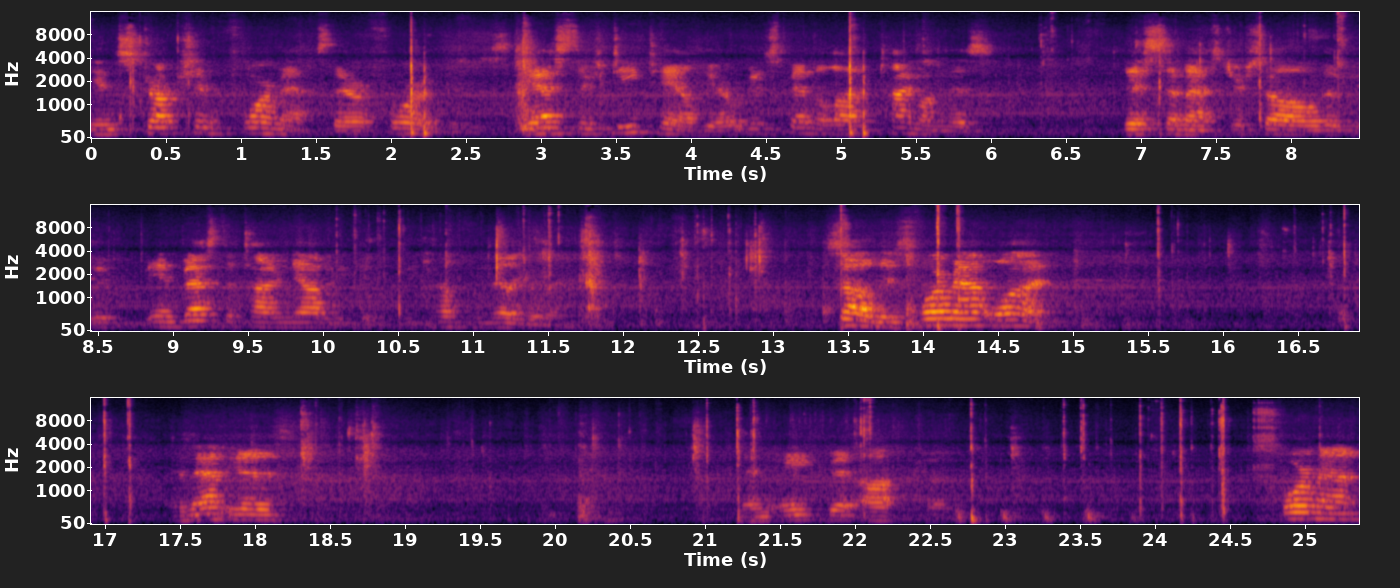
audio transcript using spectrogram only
Instruction formats, there are four of these. Yes, there's detail here, we're gonna spend a lot of time on this this semester, so the, invest the time now to become- familiar with it. So there's format one. And that is an eight-bit opcode. Format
